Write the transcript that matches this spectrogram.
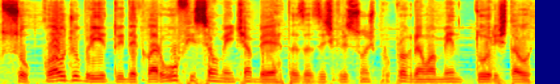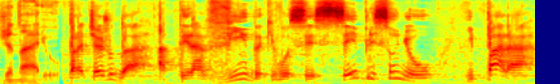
Sou Cláudio Brito e declaro oficialmente abertas as inscrições para o programa Mentor Extraordinário. Para te ajudar a ter a vida que você sempre sonhou e parar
